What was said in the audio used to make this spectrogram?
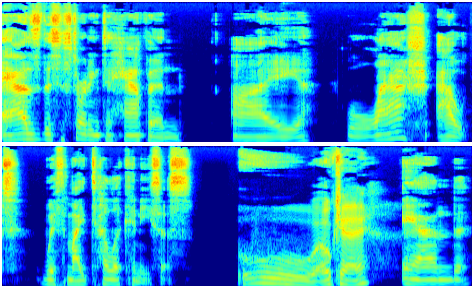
as this is starting to happen, I lash out with my telekinesis. Ooh, okay. And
